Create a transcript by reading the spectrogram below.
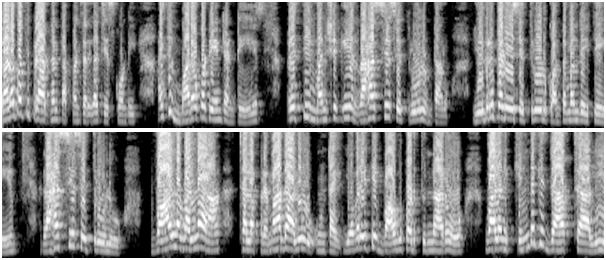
గణపతి ప్రార్థన తప్పనిసరిగా చేసుకోండి. అయితే మరొకటి ఏంటంటే ప్రతి మనిషికి రహస్య శత్రువులు ఉంటారు. ఎదురుపడే శత్రువులు కొంతమంది అయితే రహస్య శత్రువులు. వాళ్ళ వల్ల చాలా ప్రమాదాలు ఉంటాయి. ఎవరైతే బాగుపడుతున్నారో వాళ్ళని కిందకి జార్చాలి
